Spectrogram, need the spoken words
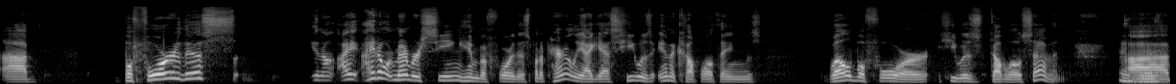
Uh, before this, you know, I, I don't remember seeing him before this, but apparently, I guess he was in a couple of things well before he was 7 mm-hmm. uh,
